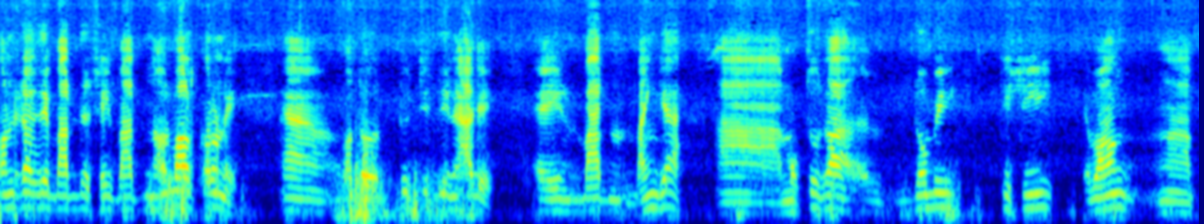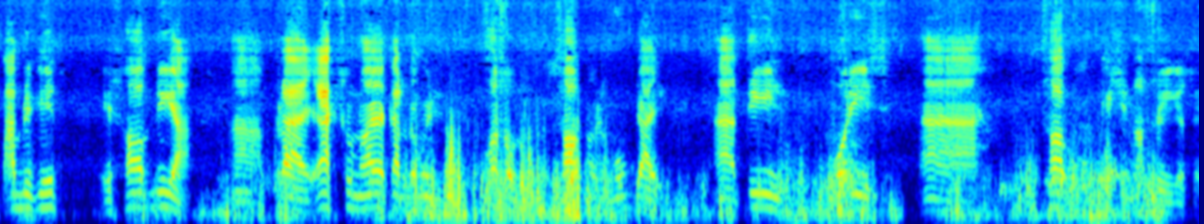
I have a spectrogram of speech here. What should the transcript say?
কন্ট্রাক্টর যে বাদ দেয় সেই বাদ নর্মাল করণে গত দুই তিন দিন আগে এই বাদ ভাঙ্গিয়া মুক্তদা জমি কৃষি এবং পাবলিকের এসব নিয়ে প্রায় একশো নয় একর জমির ফসল, সব। মুগ ডাল তিল, মরিচ সব কৃষি নষ্ট হয়ে গেছে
